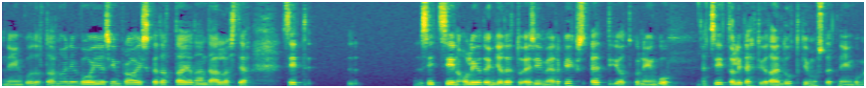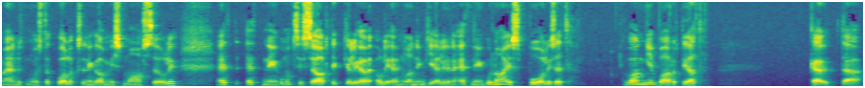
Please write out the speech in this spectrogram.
niin kuin, tota, noin, niin voi esim. raiskata tai jotain tällaista. Ja sitten sit siinä oli jotenkin otettu esimerkiksi, että jotkut niin kuin, että siitä oli tehty jotain tutkimusta, että niin kuin, mä en nyt muista kuollaksenikaan missä maassa se oli, et, et, niin kuin, mutta siis se artikkeli oli englanninkielinen, että niin kuin naispuoliset vanginvartijat käyttää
